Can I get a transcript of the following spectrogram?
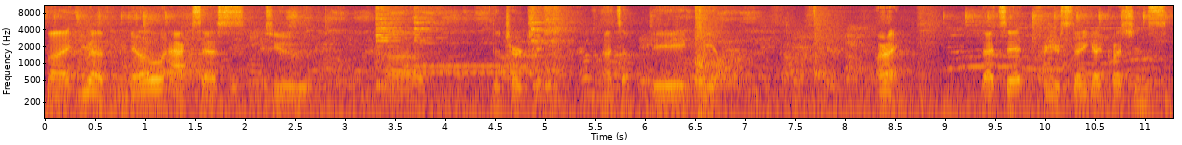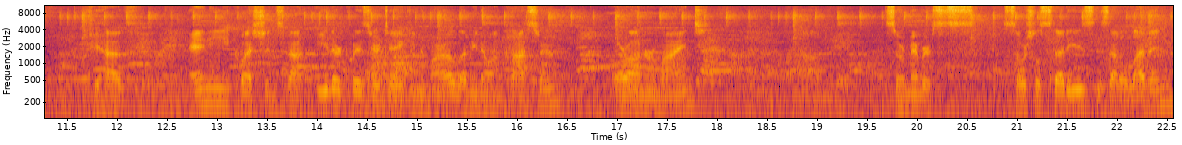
but you have no access to uh, the church anymore. That's a big deal. All right, that's it for your study guide questions. If you have any questions about either quiz you're taking tomorrow, let me know on Classroom or on Remind. Um, so remember, social studies is at 11,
